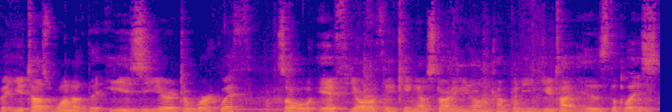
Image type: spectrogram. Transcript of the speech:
but Utah is one of the easier to work with. So if you're thinking of starting your own company, Utah is the place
